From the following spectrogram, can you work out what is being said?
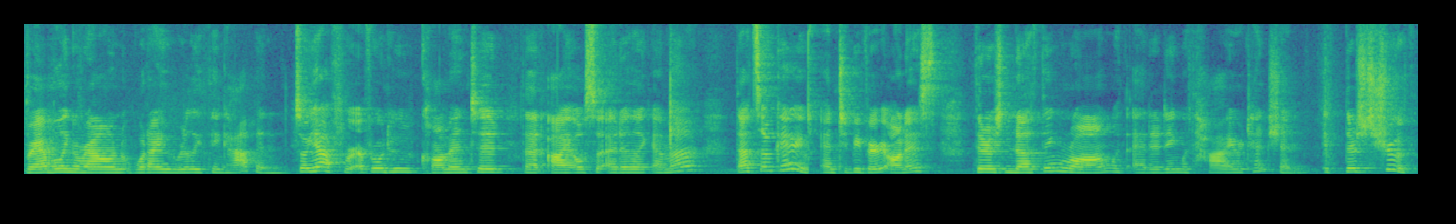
rambling around what I really think happened. So yeah, for everyone who commented that I also edit like Emma, that's okay. And to be very honest, there's nothing wrong with editing with high retention. There's truth.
